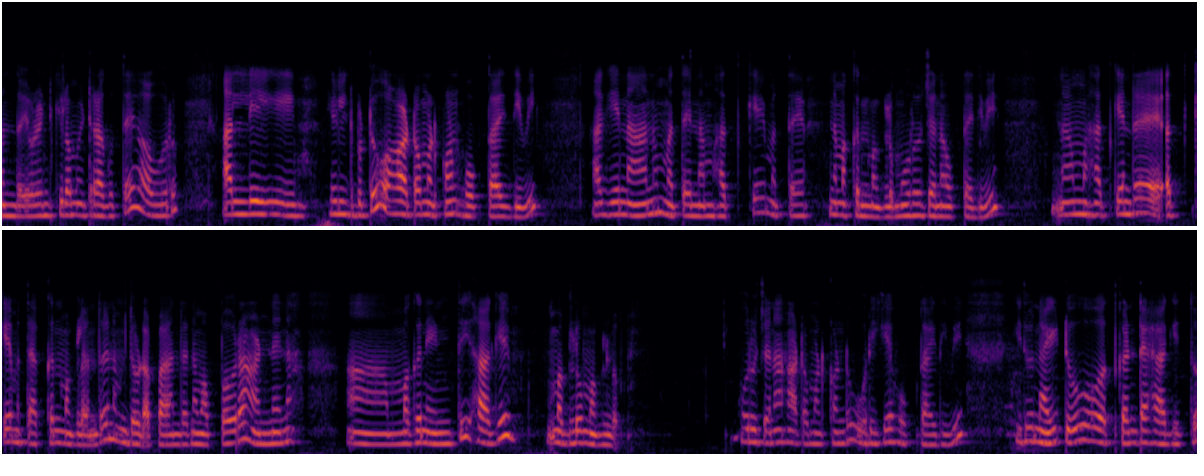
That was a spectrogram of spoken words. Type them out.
ಒಂದು ಏಳೆಂಟು ಕಿಲೋಮೀಟ್ರ್ ಆಗುತ್ತೆ. ಅವರು ಅಲ್ಲಿ ಇಳಿದ್ಬಿಟ್ಟು ಆಟೋ ಮಾಡ್ಕೊಂಡು ಹೋಗ್ತಾ ಇದ್ದೀವಿ. ಹಾಗೆ ನಾನು ಮತ್ತು ನಮ್ಮ ಹತ್ತಿಗೆ ಮತ್ತು ನಮ್ಮ ಅಕ್ಕನ ಮಗಳು ಮೂರು ಜನ ಹೋಗ್ತಾ ಇದ್ದೀವಿ. ನಮ್ಮ ಹತ್ತಿಗೆ ಅಂದರೆ, ಹತ್ತಿಗೆ ಮತ್ತು ಅಕ್ಕನ ಮಗಳು ಅಂದರೆ ನಮ್ಮ ದೊಡ್ಡಪ್ಪ ಅಂದರೆ ನಮ್ಮ ಅಪ್ಪ ಅವರ ಅಣ್ಣನ ಮಗನ ಹೆಂಡ್ತಿ ಹಾಗೆ ಮಗಳು ಮಗಳು. ಮೂರು ಜನ ಆಟೋ ಮಾಡ್ಕೊಂಡು ಊರಿಗೆ ಹೋಗ್ತಾ ಇದ್ದೀವಿ. ಇದು ನೈಟು ಹತ್ತು ಗಂಟೆ ಆಗಿತ್ತು.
